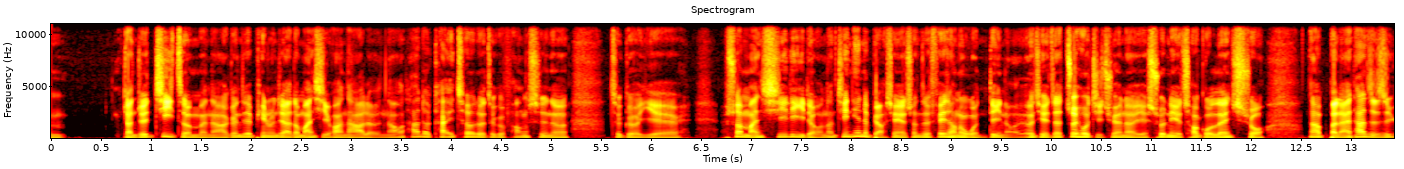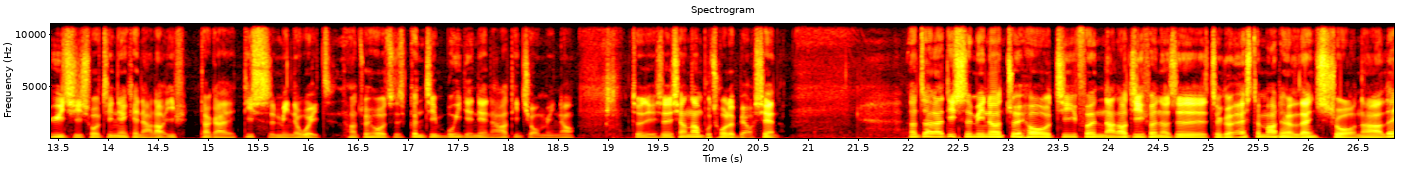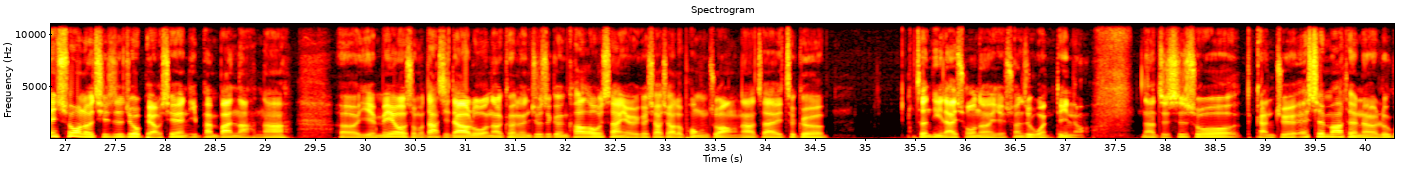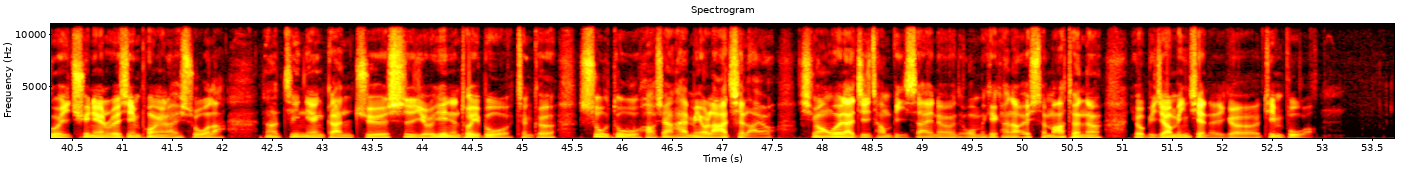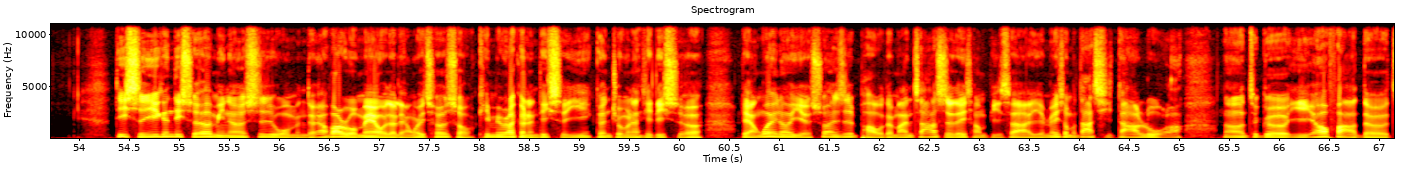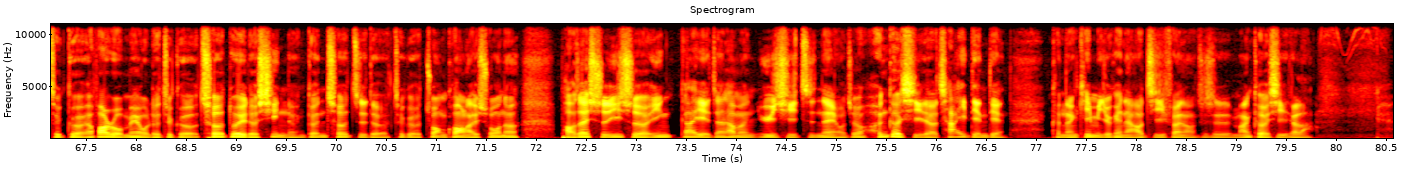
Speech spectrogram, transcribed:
感觉记者们啊跟这些评论家都蛮喜欢他的，然后他的开车的这个方式呢，这个也算蛮犀利的哦。那今天的表现也算是非常的稳定哦，而且在最后几圈呢也顺利的超过 Lance Stroll。那本来他只是预期说今天可以拿到一大概第十名的位置，那最后是更进步一点点拿到第九名哦，这也是相当不错的表现。那再来第十名呢？最后积分拿到积分的是这个 Aston Martin Lance Stroll。那 Lance Stroll 呢，其实就表现一般般啦。那呃也没有什么大起大落。那可能就是跟 Carlos Sain 有一个小小的碰撞。那在这个整体来说呢，也算是稳定哦。那只是说，感觉 Aston Martin 呢，如果以去年 Racing Point 来说啦，那今年感觉是有一点点退步，整个速度好像还没有拉起来哦。希望未来几场比赛呢，我们可以看到 Aston Martin 呢有比较明显的一个进步哦。第十一跟第十二名呢，是我们的 Alfa Romeo 的两位车手 Kimi Räikkönen 第十一跟 Giovinazzi 第十二，两位呢也算是跑得蛮扎实的一场比赛，也没什么大起大落啦。那这个以 Alfa 的这个 Alfa Romeo 的这个车队的性能跟车子的这个状况来说呢，跑在十一十二应该也在他们预期之内哦，就很可惜的差一点点，可能 Kimi 就可以拿到积分哦，就是蛮可惜的啦。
